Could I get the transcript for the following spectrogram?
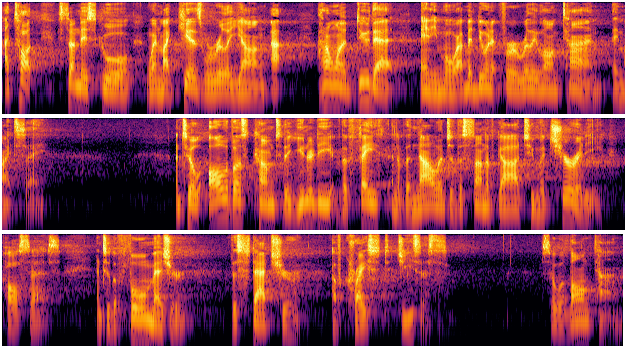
I taught Sunday school when my kids were really young. I, I don't want to do that anymore. I've been doing it for a really long time, they might say. Until all of us come to the unity of the faith and of the knowledge of the Son of God to maturity, Paul says, and to the full measure, the stature of Christ Jesus. So, a long time,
